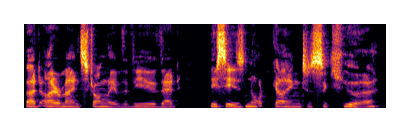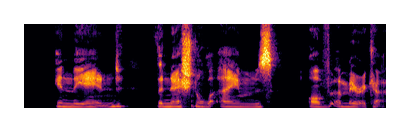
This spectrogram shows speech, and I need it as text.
but I remain strongly of the view that this is not going to secure in the end the national aims of America.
